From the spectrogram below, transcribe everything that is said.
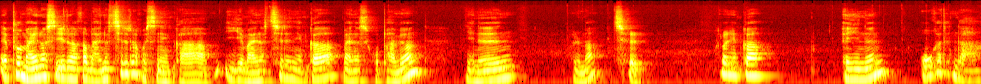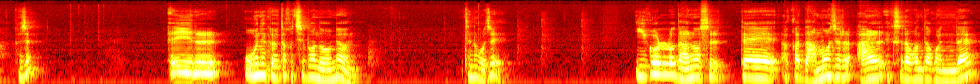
f 마이너스 1은 아까 마이너스 7이라고 했으니까 이게 마이너스 7이니까 마이너스 곱하면 얘는 얼마? 7 그러니까 a는 5가 된다 그지? a를 5니까 여기다가 집어넣으면 되는 거지 이걸로 나눴을 때 아까 나머지를 rx라고 한다고 했는데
